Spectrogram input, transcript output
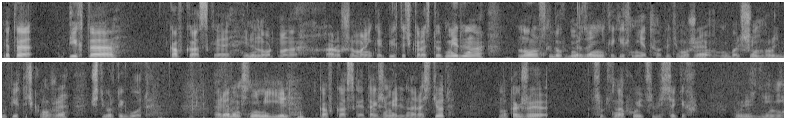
Это пихта кавказская или нортмана. Хорошая маленькая пихточка, растет медленно, но следов обмерзания никаких нет. Вот этим уже небольшим, вроде бы пихточкам уже четвертый год. Рядом с ними ель кавказская. Также медленно растет, но также, собственно, обходится без всяких повреждений.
